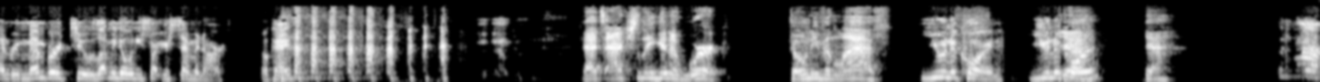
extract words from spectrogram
and remember to let me know when you start your seminar. Okay. That's actually gonna work. Don't even laugh. unicorn. Unicorn. Yeah. Yeah. Uh.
